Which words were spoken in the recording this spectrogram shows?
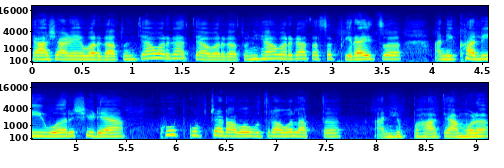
ह्या शाळे वर्गातून त्या वर्गात त्या वर्गातून ह्या वर्गात असं फिरायचं आणि खाली वर शिड्या खूप खूप चढावं उतरावं लागतं. आणि पहा त्यामुळं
